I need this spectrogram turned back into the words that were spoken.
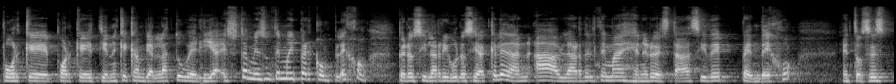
Porque, porque tiene que cambiar la tubería. Eso también es un tema hiper complejo. Pero si la rigurosidad que le dan a hablar del tema de género está así de pendejo, entonces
